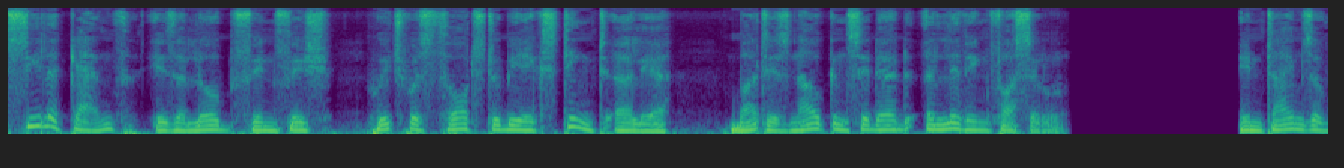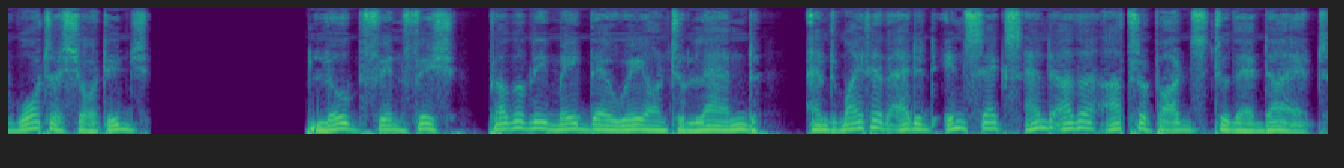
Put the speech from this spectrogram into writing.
Coelacanth is a lobe finfish which was thought to be extinct earlier but is now considered a living fossil. In times of water shortage, lobe finfish probably made their way onto land and might have added insects and other arthropods to their diet.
